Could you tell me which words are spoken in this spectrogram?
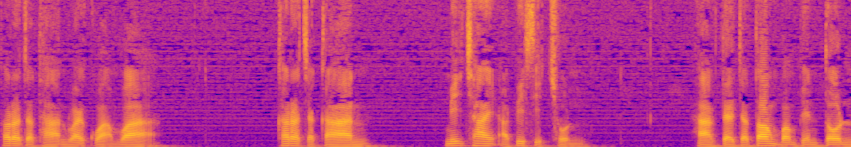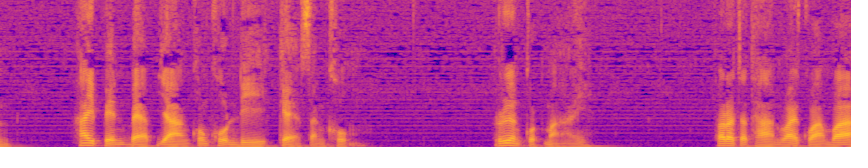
พระราชทานไว้ความว่าข้าราชการมิใช่อภิสิทธิชน หากแต่จะต้องบำเพ็ญตนให้เป็นแบบอย่างของคนดีแก่สังคม เรื่องกฎหมาย พระราชทานไว้ความว่า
